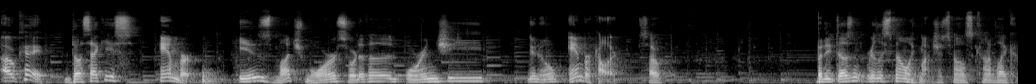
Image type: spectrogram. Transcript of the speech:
Okay, Dos Equis Amber is much more sort of an orangey, you know, amber color. So but it doesn't really smell like much. It smells kind of like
